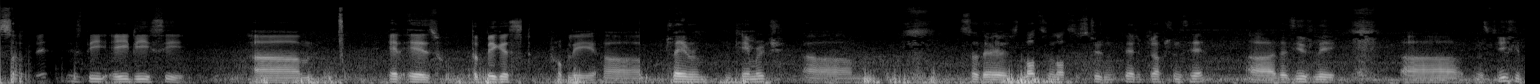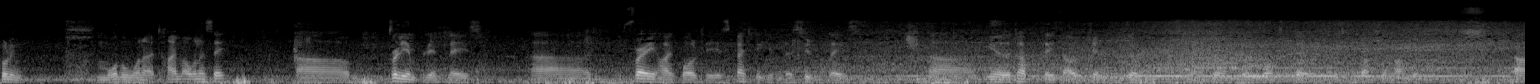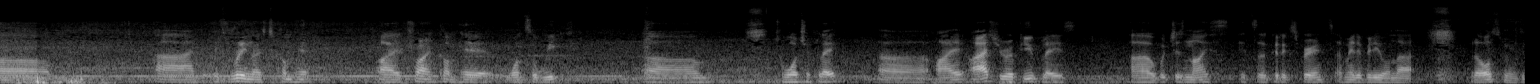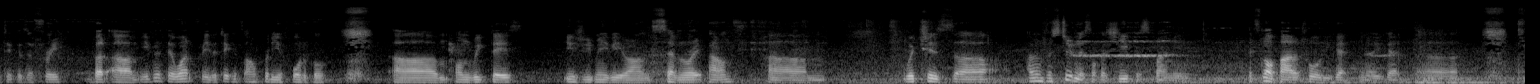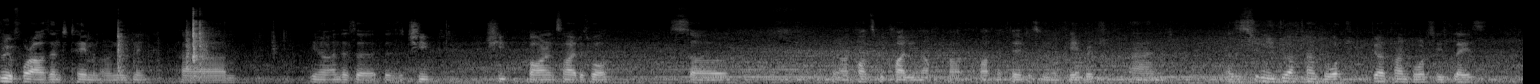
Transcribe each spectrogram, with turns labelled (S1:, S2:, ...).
S1: So this is the ADC. Um, it is the biggest, probably, uh, playroom in Cambridge. Um, so there's lots and lots of student theatre productions here. Uh, there's usually uh, there's usually probably more than one at a time. I want to say. Um, brilliant, brilliant plays. Uh, very high quality, especially given the student plays. Uh, you know the type of plays I would generally go, you know, go, go watch the, this production in London um, and it's really nice to come here. I try and come here once a week um, to watch a play. Uh, I, I actually review plays, uh, which is nice. It's a good experience. I made a video on that, but it also means the tickets are free. But um, even if they weren't free, the tickets are pretty affordable um, on weekdays. Usually maybe around seven or eight pounds, um, which is, uh, I mean, for a student it's not the cheapest, but I mean, it's not bad at all. You get you know you get uh, three or four hours entertainment on an evening. Um, you know, and there's a there's a cheap cheap bar inside as well. So you know, I can't speak highly enough about, about the theatre scene in Cambridge. And as a student, you do have time to watch. You do have time to watch these plays.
